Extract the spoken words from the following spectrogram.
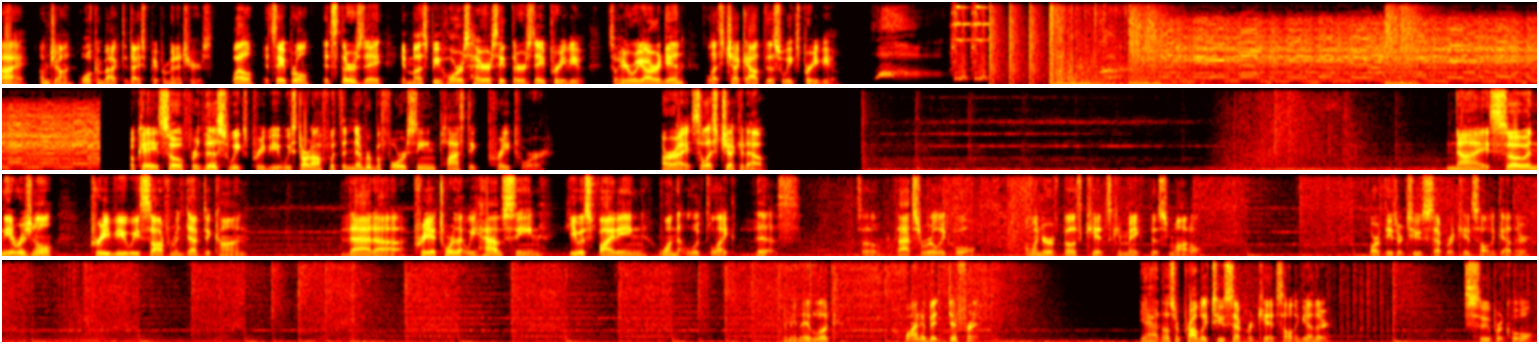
Hi, I'm John. Welcome back to Dice Paper Miniatures. Well, it's April, it's Thursday, it must be Horus Heresy Thursday preview. So here we are again. Let's check out this week's preview. Okay, so for this week's preview, we start off with the never before seen plastic Praetor. All right, so let's check it out. Nice. So in the original preview we saw from Adepticon, that uh, Praetor that we have seen, he was fighting one that looked like this. So that's really cool. I wonder if both kits can make this model. Or if these are two separate kits altogether. Mean, they look quite a bit different. Yeah, those are probably two separate kits altogether. Super cool.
